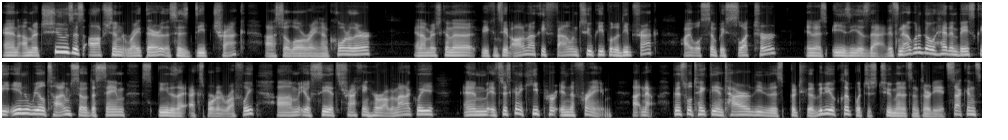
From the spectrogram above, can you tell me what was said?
And I'm going to choose this option right there that says deep track. Uh, so lower right hand corner there. And I'm just going to, you can see it automatically found two people to deep track. I will simply select her and as easy as that. It's now going to go ahead and basically in real time, so the same speed as I exported roughly, um, you'll see it's tracking her automatically and it's just going to keep her in the frame. Uh, now, this will take the entirety of this particular video clip, which is 2 minutes and 38 seconds,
